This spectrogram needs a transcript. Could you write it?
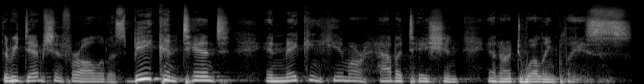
the redemption for all of us. Be content in making Him our habitation and our dwelling place.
